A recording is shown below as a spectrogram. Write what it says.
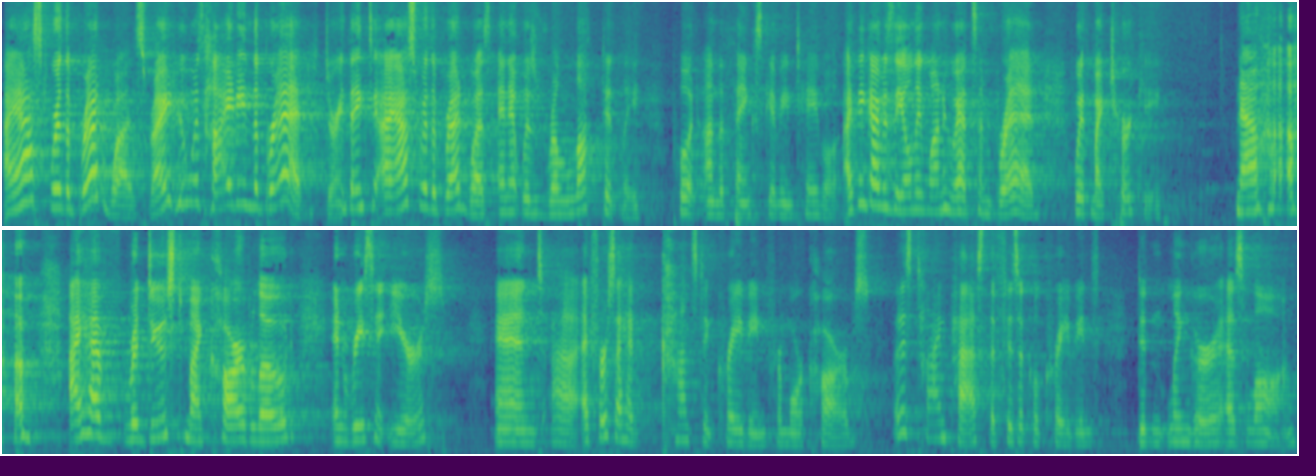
I asked where the bread was, right? Who was hiding the bread during Thanksgiving? I asked where the bread was, and it was reluctantly put on the Thanksgiving table. I think I was the only one who had some bread with my turkey. Now, um, I have reduced my carb load in recent years, and uh, at first I had constant craving for more carbs, but as time passed, the physical cravings didn't linger as long.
